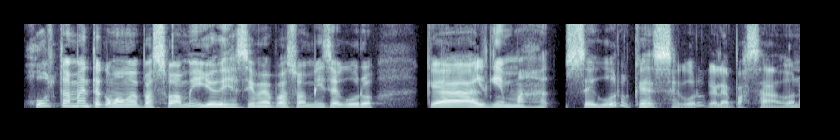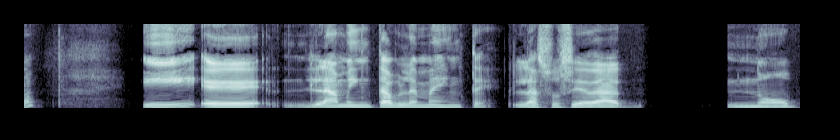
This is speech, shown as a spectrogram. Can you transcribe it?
justamente como me pasó a mí. Yo dije, si me pasó a mí, seguro que a alguien más, seguro que seguro que le ha pasado, ¿no? Y eh, lamentablemente la sociedad no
